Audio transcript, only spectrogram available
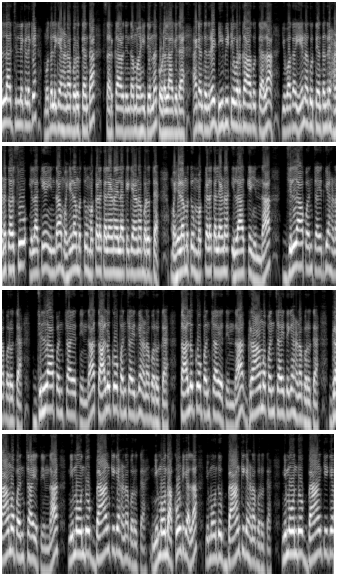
ಎಲ್ಲಾ ಜಿಲ್ಲೆಗಳಿಗೆ ಮೊದಲಿಗೆ ಹಣ ಬರುತ್ತೆ ಅಂತ ಸರ್ಕಾರದಿಂದ ಮಾಹಿತಿಯನ್ನ ಕೊಡಲಾಗಿದೆ. ಯಾಕಂತಂದ್ರೆ ಡಿಬಿಟಿ ವರ್ಗ ಆಗುತ್ತೆ ಅಲ್ಲ? ಇವಾಗ ಏನಾಗುತ್ತೆ ಅಂತಂದ್ರೆ ಹಣಕಾಸು ಇಲಾಖೆಯಿಂದ ಮಹಿಳಾ ಮತ್ತು ಮಕ್ಕಳ ಕಲ್ಯಾಣ ಇಲಾಖೆಗೆ ಹಣ ಬರುತ್ತೆ. ಮಹಿಳಾ ಮತ್ತು ಮಕ್ಕಳ ಕಲ್ಯಾಣ ಇಲಾಖೆಯಿಂದ ಜಿಲ್ಲಾ ಪಂಚಾಯತ್ಗೆ ಹಣ ಬರುತ್ತೆ. ಜಿಲ್ಲಾ ಪಂಚಾಯತ್ನಿಂದ ತಾಲೂಕು ಪಂಚಾಯತ್ಗೆ ಹಣ ಬರುತ್ತೆ. ತಾಲೂಕು ಪಂಚಾಯತ್ನಿಂದ ಗ್ರಾಮ ಪಂಚಾಯತಿಗೆ ಹಣ ಬರುತ್ತೆ. ಗ್ರಾಮ ಪಂಚಾಯತಿಂದ ನಿಮ್ಮ ಒಂದು ಬ್ಯಾಂಕಿಗೆ ಹಣ ಬರುತ್ತೆ. ನಿಮ್ಮ ಒಂದು ಅಕೌಂಟ್ಗೆ ಅಲ್ಲ, ನಿಮ್ಮ ಒಂದು ಬ್ಯಾಂಕಿಗೆ ಹಣ ಬರುತ್ತೆ. ನಿಮ್ಮ ಒಂದು ಬ್ಯಾಂಕಿಗೆ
